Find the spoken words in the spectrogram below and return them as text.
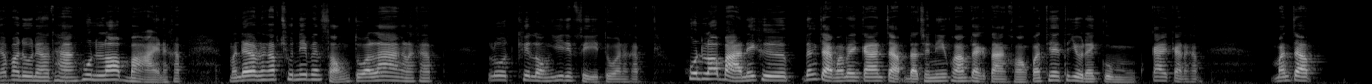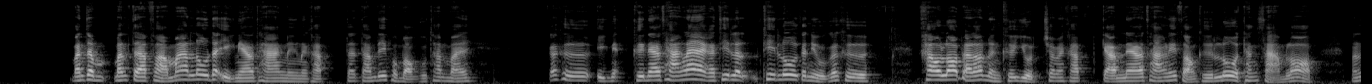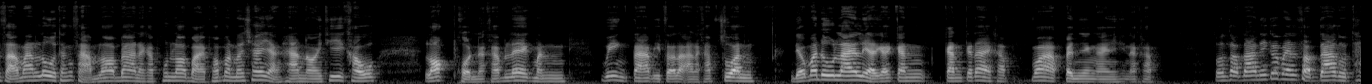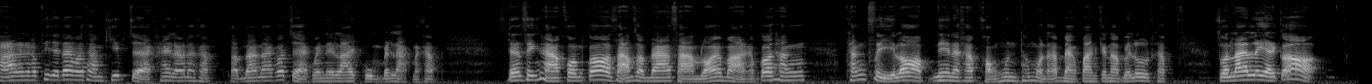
ครับมาดูแนวทางหุ้นรอบบ่ายนะครับเหมือนเดิมนะครับชุดนี้เป็น 2 ตัวล่างนะครับรูดขึ้นลง 24 ตัวนะครับหุ้นรอบบ่ายนี่คือเนื่องจากมันเป็นการจับดัชนีความแตกต่างของประเทศที่อยู่ในกลุ่มใกล้กันนะครับ มันจะมันจะมันจะสามารถรูดได้อีกแนวทางหนึ่งนะครับถ้าทำที่ผมบอกทุกท่านไว้ก็คืออีกเนี่ยคือแนวทางแรกที่ที่รูดกันอยู่ก็คือ เข้ารอบแล้วรอบหนึ่งคือหยุดใช่ไหมครับกับแนวทางที่สองคือรูดทั้งสามรอบ มันสามารถรูดทั้ง 3 รอบได้นะครับหุ้นรอบบ่ายเพราะมันไม่ใช่อย่างฮานอยที่เขาล็อกผลนะครับเลขมันวิ่งตามอิสระนะครับ ส่วนเดี๋ยวมาดูรายละเอียดกันกันกันก็ได้ครับ ว่าเป็นยังไงนะครับ ส่วนสัปดาห์นี้ก็เป็นสัปดาห์สุดท้ายนะครับ ที่จะได้มาทำคลิปแจกให้แล้วนะครับ สัปดาห์หน้าก็แจกไว้ในไลน์กลุ่มเป็นหลักนะครับเดือนสิงหาคมก็ 3 สัปดาห์ 300 บาทครับก็ทั้งทั้ง 4 รอบนี่นะครับของหุ้นทั้งหมดนะครับแบ่งปันกันเอาไปรูดครับส่วนรายละเอียดก็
